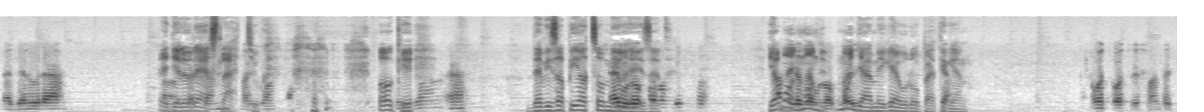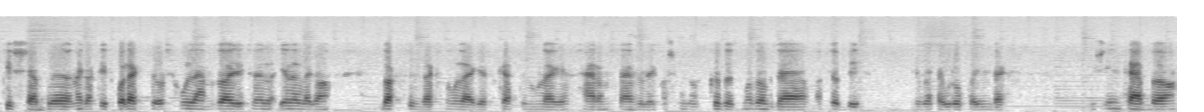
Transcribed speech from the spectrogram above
egyelőre Egyelőre ezt látjuk. Oké. okay. Devizapiacon mi Európa a helyzet? Vissza, Ja, mond, mond, mondjál még Európát, ja. igen. Ott, ott viszont egy kisebb negatív korrekciós hullám zajlik, jelenleg a DAX Index 0,2-0,3%-os mínusz között mozog, de a többi nyugat-európai index is inkább a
